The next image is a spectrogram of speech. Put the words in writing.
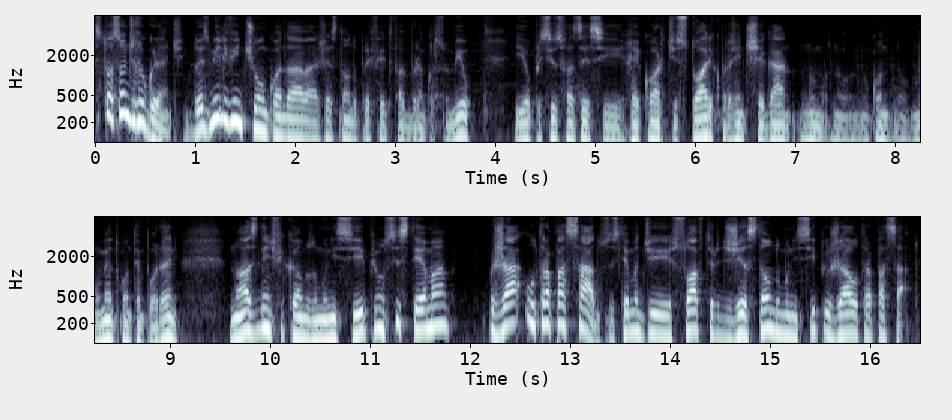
Situação de Rio Grande. 2021, quando a gestão do prefeito Fábio Branco assumiu, e eu preciso fazer esse recorte histórico para a gente chegar no, no, no, no, momento contemporâneo, nós identificamos no município um sistema já ultrapassado, um sistema de software de gestão do município já ultrapassado.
